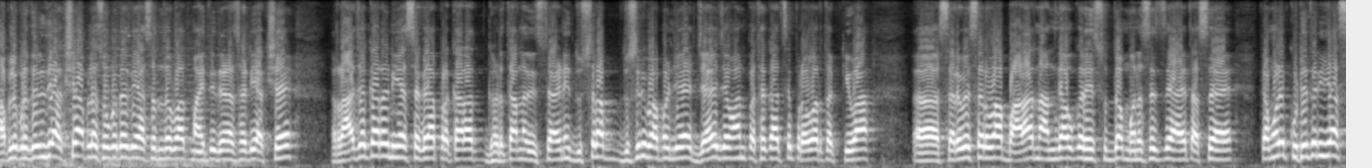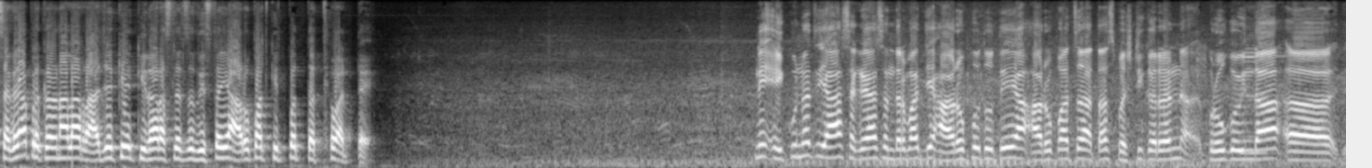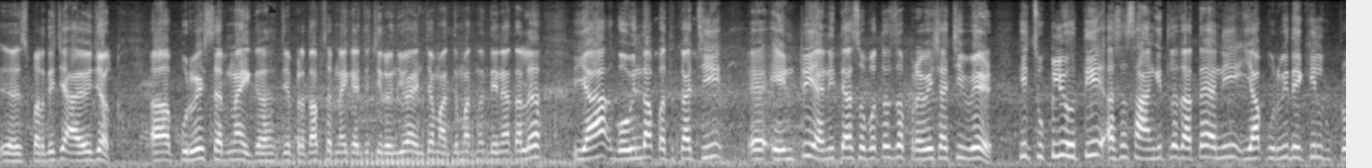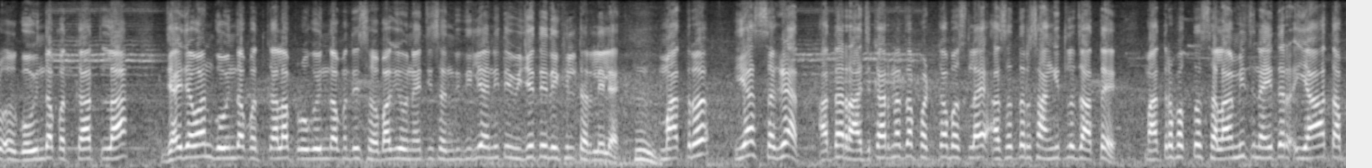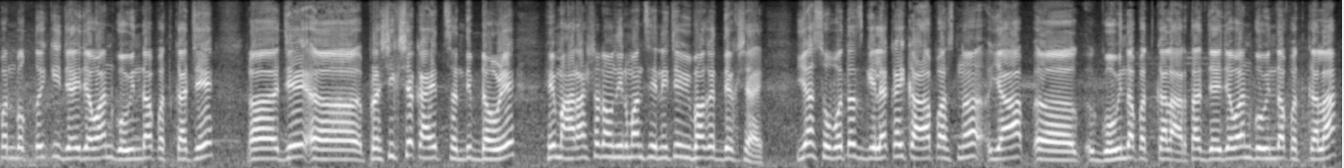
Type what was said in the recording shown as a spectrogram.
आपले प्रतिनिधी अक्षय आपल्यासोबत आहेत. या संदर्भात माहिती देण्यासाठी अक्षय. राजकारण या सगळ्या प्रकारात घडताना दिसतंय. आणि दुसरा दुसरी बाब म्हणजे जय जवान पथकाचे प्रवर्तक किंवा सर्वेसर्वा बाळा नांदगावकर हे सुद्धा मनसेचे आहेत असं आहे. त्यामुळे कुठेतरी या सगळ्या प्रकरणाला राजकीय किनार असल्याचं दिसतं या आरोपात कितपत तथ्य वाटतंय? नाही एकूणच या सगळ्या संदर्भात जे आरोप होत होते या आरोपाचं आता स्पष्टीकरण प्रो गोविंदा स्पर्धेचे आयोजक पूर्वेश सरनाईक जे प्रताप सरनाईक यांचे चिरंजीव आहे यांच्या माध्यमातून देण्यात आलं. या गोविंदा पथकाची एंट्री आणि त्यासोबतच प्रवेशाची वेळ ही चुकली होती असं सांगितलं जातं आहे आणि यापूर्वी देखील गोविंदा पथकातला जय जवान गोविंदा पथकाला प्रो गोविंदामध्ये सहभागी होण्याची संधी दिली आणि ते विजेते देखील ठरलेले आहे मात्र या सगळ्यात आता राजकारणाचा फटका बसलाय असं तर सांगितलं जातंय. मात्र फक्त सलामीच नाही तर यात आपण बघतोय की जय जवान गोविंदा पथकाचे जे प्रशिक्षक आहेत संदीप ढवळे हे महाराष्ट्र नवनिर्माण सेनेचे विभाग अध्यक्ष आहे यासोबतच गेल्या काही काळापासनं या गोविंदा पथकाला अर्थात जय जवान गोविंदा पथकाला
